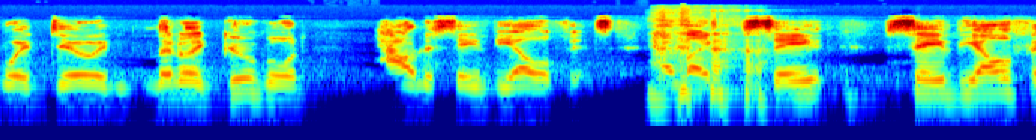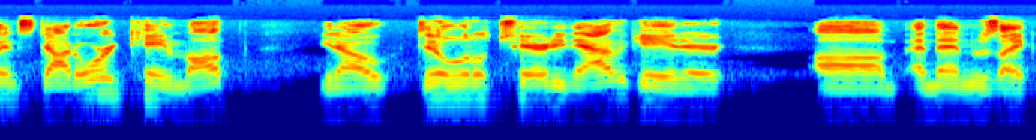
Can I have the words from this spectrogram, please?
would do, and literally Googled how to save the elephants. And like, save savetheelephants.org came up. You know, did a little charity navigator, um, and then was like,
